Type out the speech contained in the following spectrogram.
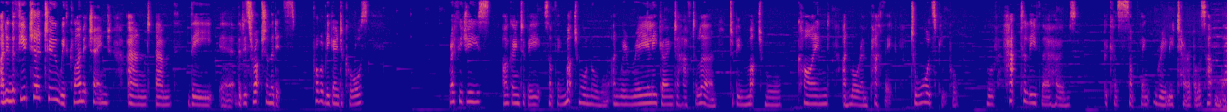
And in the future, too, with climate change and um, the uh, the disruption that it's probably going to cause, refugees are going to be something much more normal, and we're really going to have to learn to be much more kind and more empathic towards people who've had to leave their homes because something really terrible has happened there.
